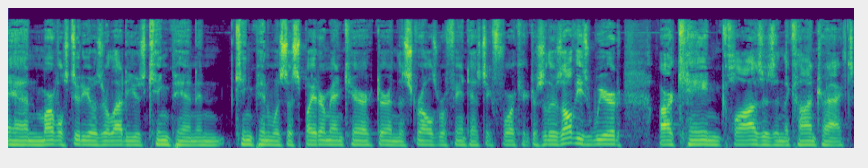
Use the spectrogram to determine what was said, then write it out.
and Marvel Studios are allowed to use Kingpin and Kingpin was a Spider-Man character and the Skrulls were Fantastic Four characters. So there's all these weird arcane clauses in the contract.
